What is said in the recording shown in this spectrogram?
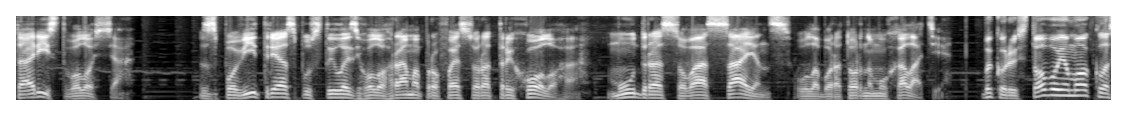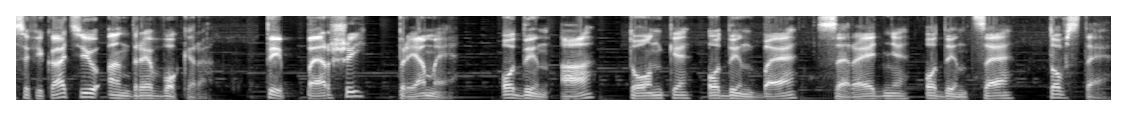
та ріст волосся. З повітря спустилась голограма професора трихолога, мудра сова Сайенс у лабораторному халаті. Використовуємо класифікацію Андре Вокера. Тип перший пряме, 1А тонке, 1Б середнє, 1С товсте.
